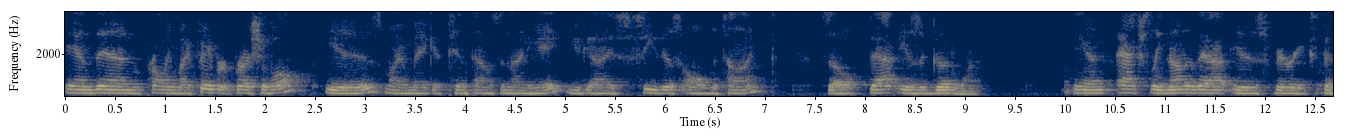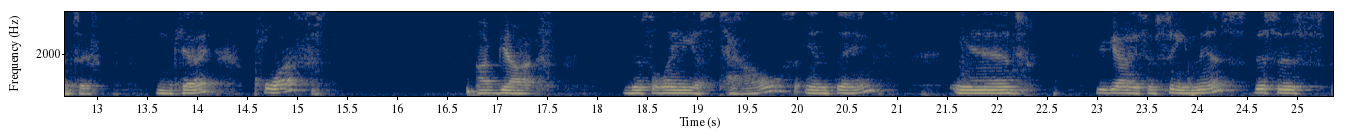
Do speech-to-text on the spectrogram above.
And then probably my favorite brush of all is my Omega 10098 you guys see this all the time. So that is a good one. And actually none of that is very expensive. Okay, plus I've got miscellaneous towels and things. And you guys have seen this. This is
